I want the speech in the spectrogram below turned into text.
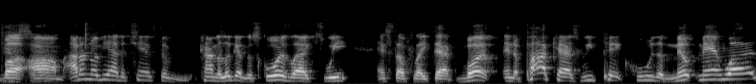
But yes, um, I don't know if you had a chance to kind of look at the scores last week and stuff like that. But in the podcast, we pick who the milkman was.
